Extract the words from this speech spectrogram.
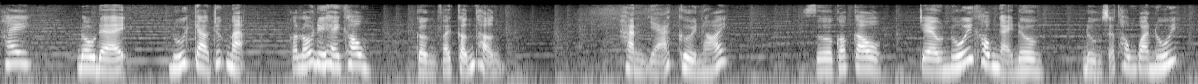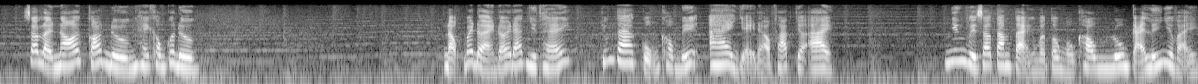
Hay, đồ đệ, núi cao trước mặt, có lối đi hay không? Cần phải cẩn thận. Hành giả cười nói, xưa có câu, trèo núi không ngại đường, đường sẽ thông qua núi. Sao lại nói có đường hay không có đường? Đọc mấy đoạn đối đáp như thế, chúng ta cũng không biết ai dạy đạo Pháp cho ai. Nhưng vì sao Tam Tạng và Tôn Ngộ Không luôn cãi lý như vậy?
